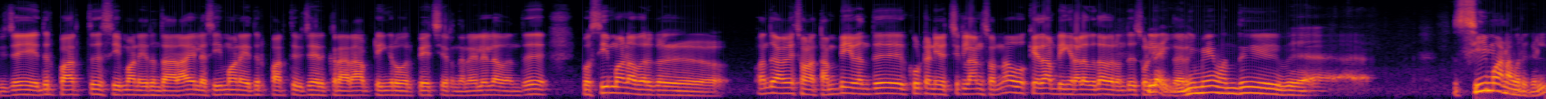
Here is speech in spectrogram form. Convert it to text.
விஜய் எதிர்பார்த்து சீமான் இருந்தாரா? இல்லை சீமானை எதிர்பார்த்து விஜய் இருக்கிறாரா? அப்படிங்கிற ஒரு பேச்சு இருந்த நிலையில வந்து இப்போ சீமான் அவர்கள் வந்து அவரே சொன்ன தம்பி வந்து கூட்டணி வச்சுக்கலான்னு சொன்னா ஓகே தான் அப்படிங்கிற அளவுக்கு தான் அவர் வந்து சொல்லியிருந்தாரு. இனிமே வந்து சீமான் அவர்கள்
